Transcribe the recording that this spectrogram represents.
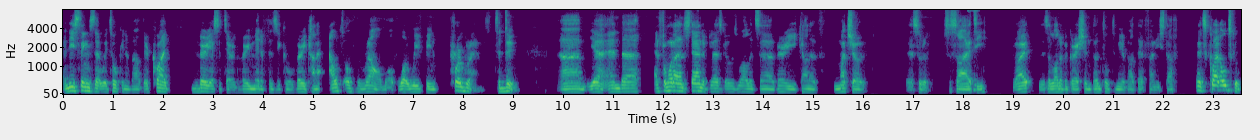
and these things that we're talking about, they're quite very esoteric, very metaphysical, very kind of out of the realm of what we've been programmed to do. Um, yeah, and uh, and from what I understand of Glasgow as well, it's a very kind of macho uh, sort of society, right? There's a lot of aggression. Don't talk to me about that funny stuff. It's quite old school,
